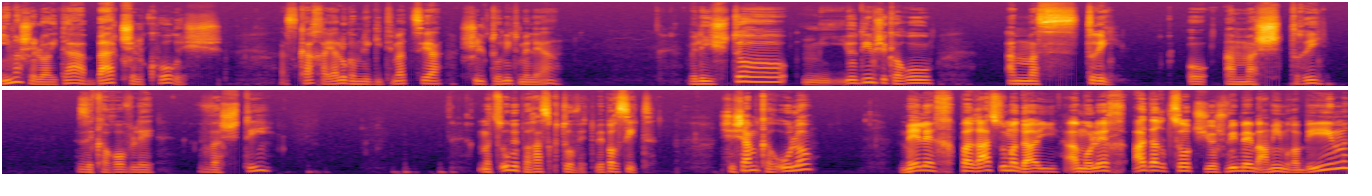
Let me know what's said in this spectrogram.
אמא שלו הייתה הבת של כורש. אז כך היה לו גם לגיטימציה שלטונית מלאה. ולאשתו יודעים שקראו אמסטרי, או אמשטרי. זה קרוב לוושתי. מצאו בפרס כתובת, בפרסית, ששם קראו לו מלך פרס ומדי, המולך עד ארצות שיושבים בהם עמים רבים,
